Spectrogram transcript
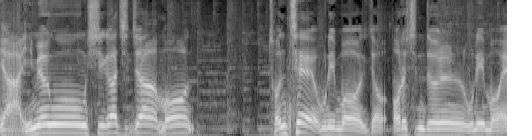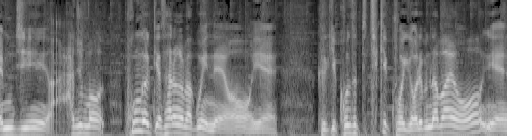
야, 이명웅 씨가 진짜 뭐 전체 우리 뭐 어르신들 우리 뭐 MG 아주 뭐 폭넓게 사랑을 받고 있네요. 예. 그렇게 콘서트 티켓 구하기 어렵나 봐요. 예.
